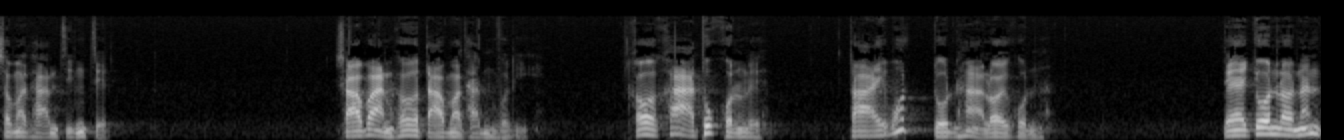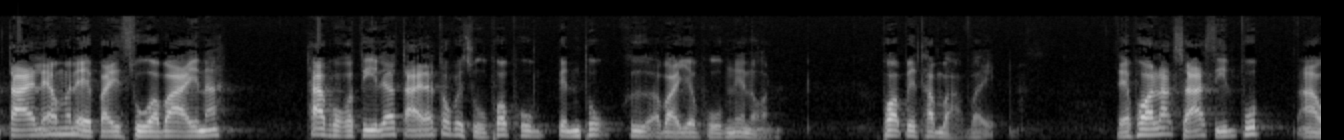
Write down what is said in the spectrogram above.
สมทานศีลเจ็ดชาวบ้านเขาก็ตามมาทันพอดี เขาก็ฆ่าทุกคนเลย ตายหมดโจรห้าร้อยคน แต่โจรเหล่านั้นตายแล้วไม่ได้ไปสู่อบายนะ ถ้าปกติแล้วตายแล้วต้องไปสู่พ่อภูมิเป็นทุกข์คืออบายภูมิแน่นอน เพราะไปทำบาปไว้ แต่พอรักษาศีลปุ๊บอ้าว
